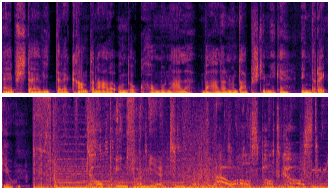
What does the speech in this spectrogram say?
nebst den weiteren kantonalen und auch kommunalen Wahlen und Abstimmungen in der Region. Top informiert, auch als Podcast. Mehr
